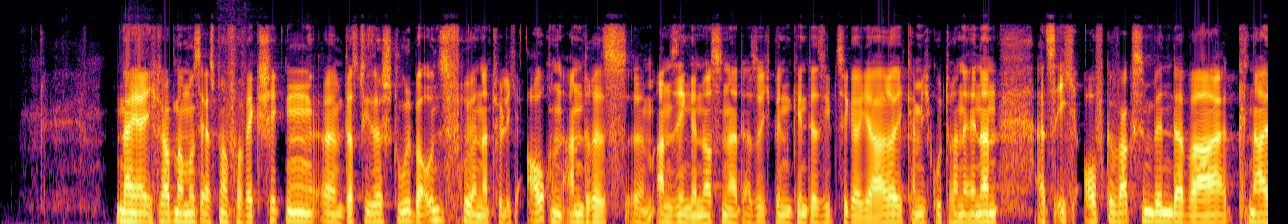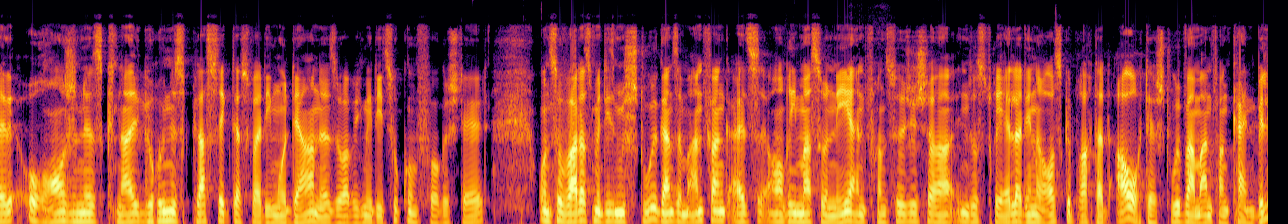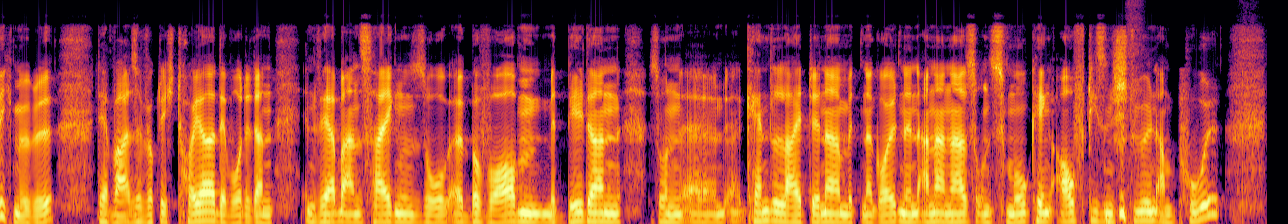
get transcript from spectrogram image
Naja, ich glaube, man muss erstmal vorwegschicken, äh, dass dieser Stuhl bei uns früher natürlich auch ein anderes ähm, Ansehen genossen hat. Also ich bin ein Kind der 70er Jahre, ich kann mich gut daran erinnern, als ich aufgewachsen bin, da war knallorangenes, knallgrünes Plastik, das war die moderne, so habe ich mir die Zukunft vorgestellt. Und so war das mit diesem Stuhl ganz am Anfang, als Henri Massonnet, ein französischer Industrieller, den rausgebracht hat, auch. Der Stuhl war am Anfang kein Billigmöbel, der war also wirklich teuer, der wurde dann in Werbeanzeigen so äh, beworben mit Bildern so ein äh, Candlelight-Dinner mit einer goldenen Ananas und Smoking auf diesen Stühlen am Pool.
